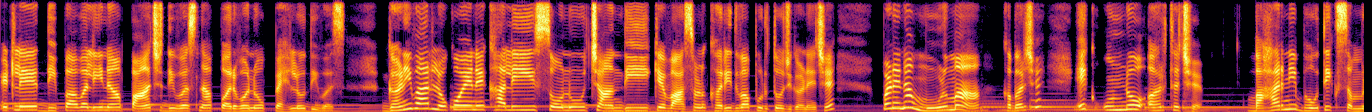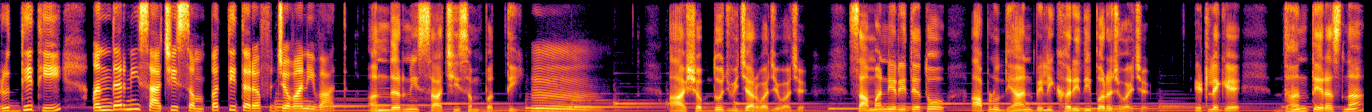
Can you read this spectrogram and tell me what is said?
એટલે દીપાવલીના પાંચ દિવસના પર્વનો પહેલો દિવસ. ઘણીવાર લોકો એને ખાલી સોનું ચાંદી કે વાસણ ખરીદવા પૂરતો જ ગણે છે પણ એના મૂળમાં ખબર છે? એક ઊંડો અર્થ છે. બહારની ભૌતિક સમૃદ્ધિથી અંદરની સાચી સંપત્તિ તરફ જવાની વાત. અંદરની સાચી સંપત્તિ. આ શબ્દો જ વિચારવા જેવા છે. સામાન્ય રીતે તો આપણું ધ્યાન પેલી ખરીદી પર જ હોય છે. એટલે કે ધનતેરસના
